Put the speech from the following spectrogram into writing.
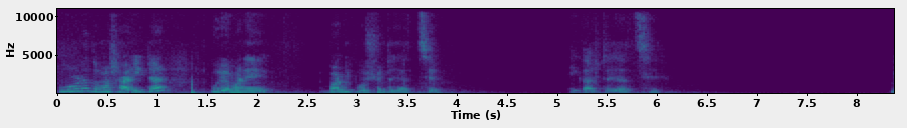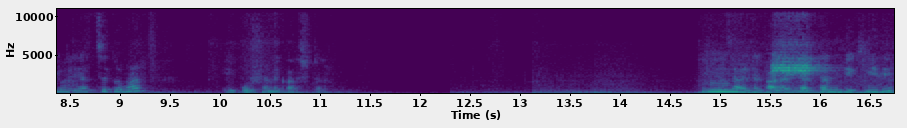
পুরোটা তোমার শাড়িটার পুরো মানে বডি পোর্শনটা যাচ্ছে। এই কাজটা যাচ্ছে। এটা যাচ্ছে তোমার এই পোর্শনের কাজটা। ঠিক আছে এটা কালার আমি দেখিয়ে দিই।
